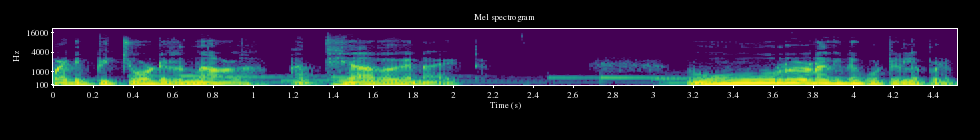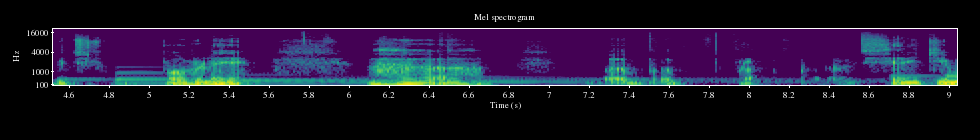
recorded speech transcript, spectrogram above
പഠിപ്പിച്ചുകൊണ്ടിരുന്ന ആളാണ് അധ്യാപകനായിട്ട്. നൂറുകണക്കിന് കുട്ടികളെ പഠിപ്പിച്ചിട്ടുണ്ട്. അപ്പോൾ അവിടെ ശരിക്കും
